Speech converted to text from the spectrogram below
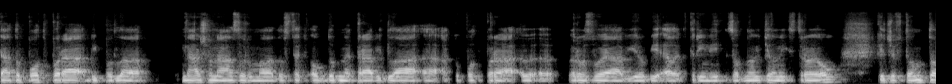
Táto podpora by podľa nášho názoru mala dostať obdobné pravidlá ako podpora rozvoja a výroby elektriny z obnoviteľných zdrojov, keďže v tomto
